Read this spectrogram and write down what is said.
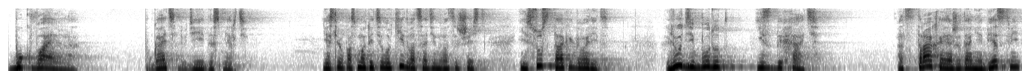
буквально пугать людей до смерти. Если вы посмотрите Луки 21-26, Иисус так и говорит, люди будут издыхать от страха и ожидания бедствий,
